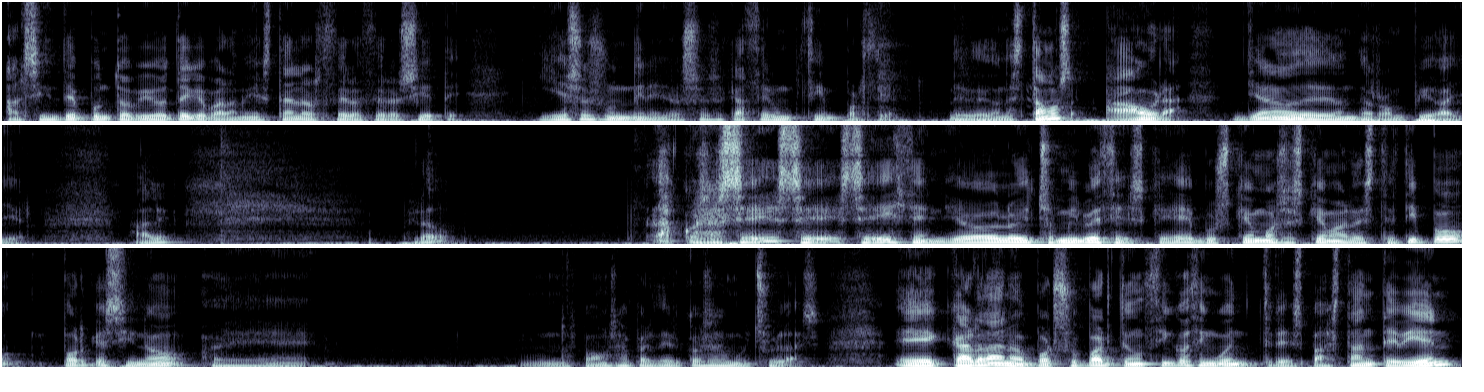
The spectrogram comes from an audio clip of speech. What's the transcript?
al siguiente punto pivote, que para mí está en los 007. Y eso es un dinero, eso hay que hacer un 100%, desde donde estamos ahora, ya no desde donde rompió ayer. ¿vale? Pero las cosas se, dicen, yo lo he dicho mil veces, que busquemos esquemas de este tipo, porque si no, eh, nos vamos a perder cosas muy chulas. Eh, Cardano, por su parte, un 5.53, bastante bien.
